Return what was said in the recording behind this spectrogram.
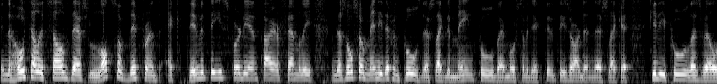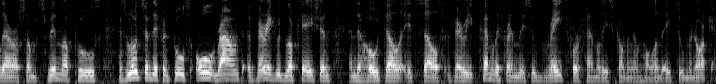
In the hotel itself there's lots of different activities for the entire family and there's also many different pools. There's like the main pool where most of the activities are, then there's like a kiddie pool as well, there are some swimmer pools, there's loads of different pools all around, a very good location and the hotel itself very family friendly, so great for families coming on holiday to Menorca.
